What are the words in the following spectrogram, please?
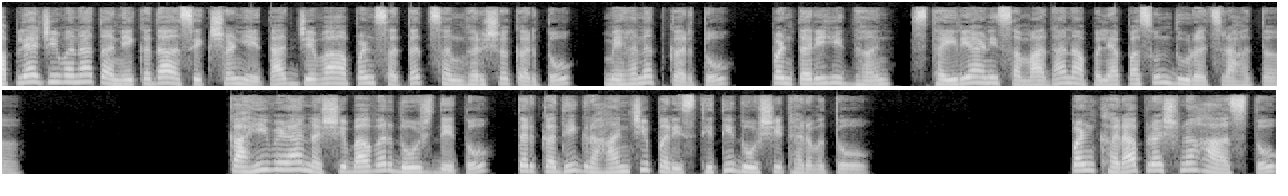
आपल्या जीवनात अनेकदा असे क्षण येतात जेव्हा आपण सतत संघर्ष करतो मेहनत करतो पण तरीही धन स्थैर्य आणि समाधान आपल्यापासून दूरच राहतं. काही वेळा नशिबावर दोष देतो तर कधी ग्रहांची परिस्थिती दोषी ठरवतो. पण खरा प्रश्न हा असतो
